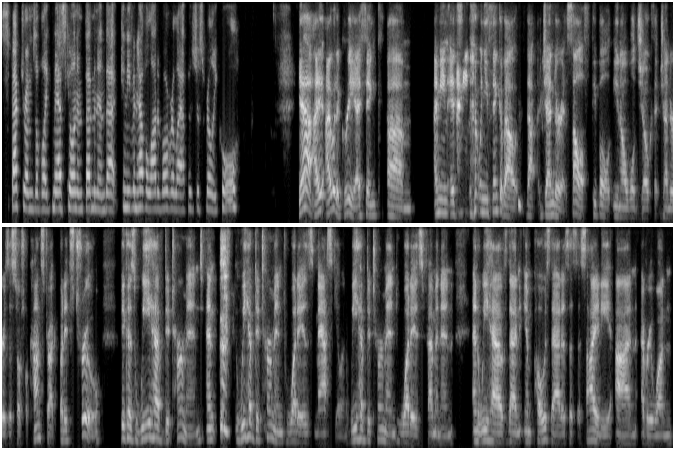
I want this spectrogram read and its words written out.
spectrums of like masculine and feminine that can even have a lot of overlap is just really cool. Yeah i, I would agree. I think um i mean it's I mean, when you think about that gender itself people you know will joke that gender is a social construct but it's true because we have determined and we have determined what is masculine. We have determined what is feminine and we have then imposed that as a society on everyone.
